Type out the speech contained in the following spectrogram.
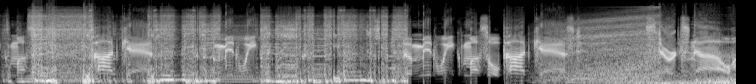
Midweek Muscle Podcast. Midweek. The Midweek Muscle Podcast starts now.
